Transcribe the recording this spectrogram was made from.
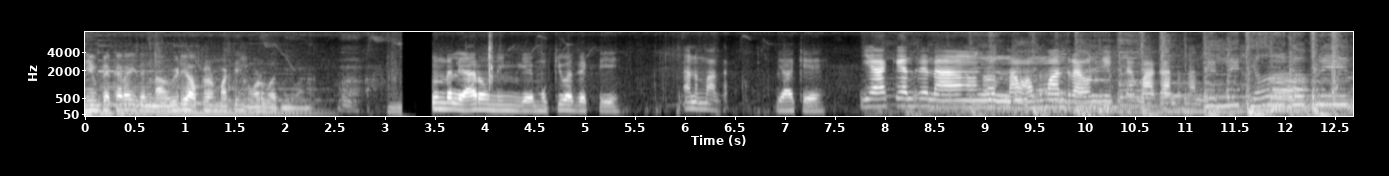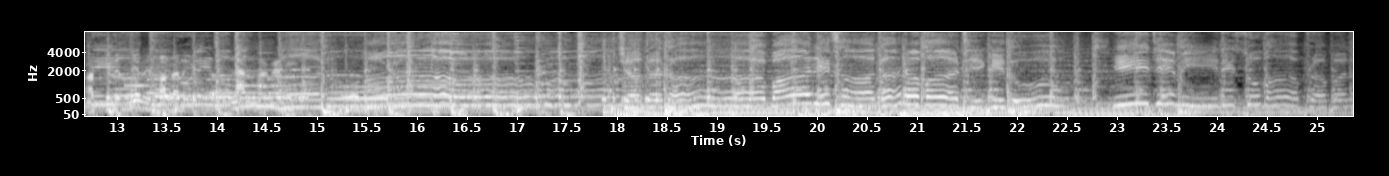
ನೀವು ಬೇಕಾದ್ರೆ ಇದನ್ನು ನಾವು ವಿಡಿಯೋ ಅಪ್ಲೋಡ್ ಮಾಡ್ತೀನಿ ನೋಡ್ಬೋದು ನೀವು ಅಣ್ಣ. ಜೀವನದಲ್ಲಿ ಯಾರು ನಿಮಗೆ ಮುಖ್ಯವಾದ ವ್ಯಕ್ತಿ? ನನ್ನ ಮಗ. ಯಾಕೆ? ಯಾಕೆ ಅಂದರೆ ನಾನು ನಮ್ಮ ಅಮ್ಮ ಅಂದ್ರೆ ಅವನಿಗೆ ಇಷ್ಟ ಮಗ ಅಂದ್ರೆ ನನಗೆ ಅದಕ್ಕೆ ನಿಮಗೆ ನಿಮ್ಮ ಮಗನಿಗೆ ಇಷ್ಟ ನನ್ನ ಮಗನಿಗೆ ಜಗದ ಬಾರೆ ಸಾಗರ ಬಾಜಿಗಿದು ಈಜೆ ಮೀರಿಸುವ ಪ್ರಬಲ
